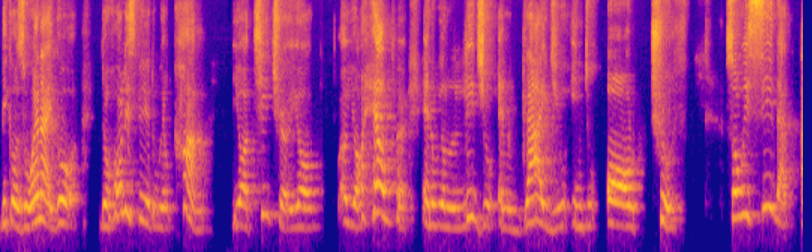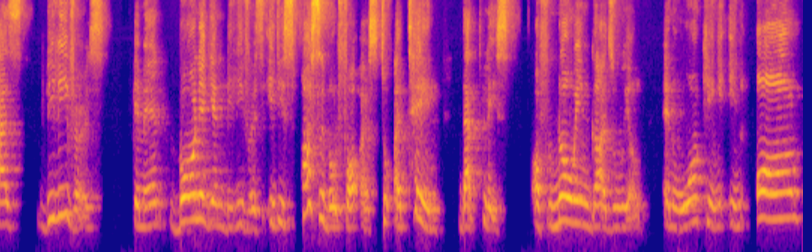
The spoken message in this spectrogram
because when I go, the Holy Spirit will come your teacher, your, your helper, and will lead you and guide you into all truth. So we see that as believers, amen, born again believers, it is possible for us to attain that place of knowing God's will and walking in all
